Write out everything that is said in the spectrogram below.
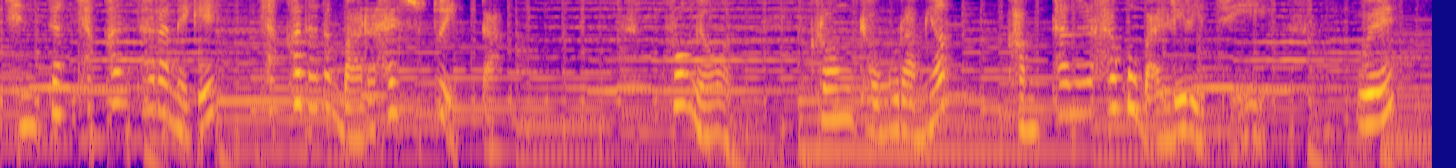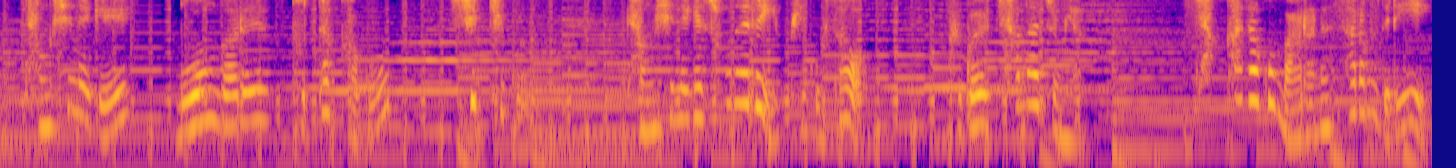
진짜 착한 사람에게 착하다는 말을 할 수도 있다. 그러면 그런 경우라면 감탄을 하고 말 일이지. 왜 당신에게 무언가를 부탁하고 시키고 당신에게 손해를 입히고서 그걸 참아주면 착하다고 말하는 사람들이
